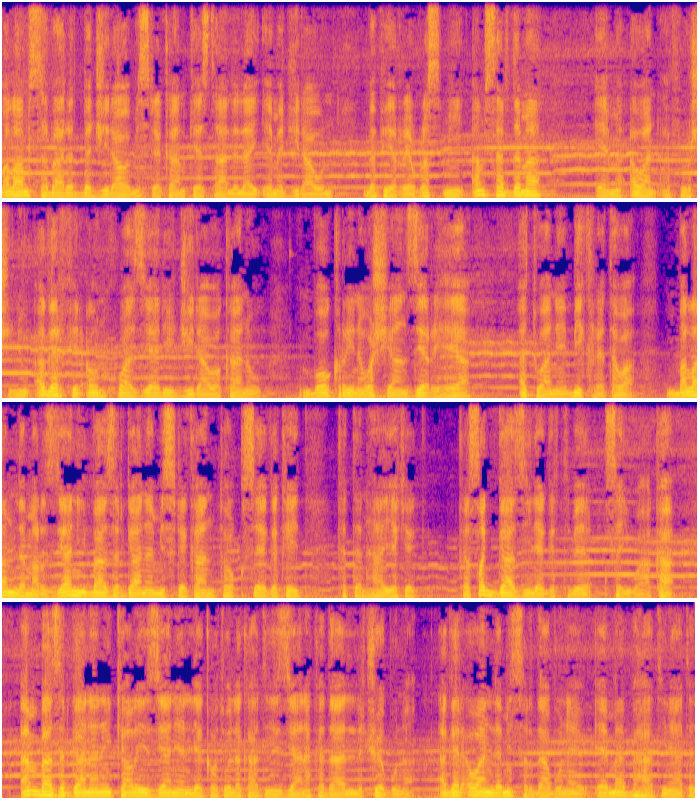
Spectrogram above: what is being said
بەڵام سەبارەت بە گیراوە میسریەکان کە ئێستا لە لای ئێمە گیراون بە پێی ڕێورەسمی ئەم سەردەمە ئێمە ئەوان ئەفرۆشین و ئەگەر فیرعەون خوازیاری گیراوەکانە و بۆ کڕینەوەشیان زێڕی هەیە ئەتوانێ بیکڕێتەوە بەڵام لەمەڕ زیانی بازرگانە میسرەکان تۆ قسەیەگەکەیت کە تەنها یەکێک کە سەگ گازی لێگرتبێ قسەی واکا ئەم بازرگانانەی کاڵی زیانیان لێکەوتوە لە کاتی زیانەکەدا لە کوێ بوونە ئەگەر ئەوان لە میسردا بوونایە و ئێمە بهاتینایەتە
